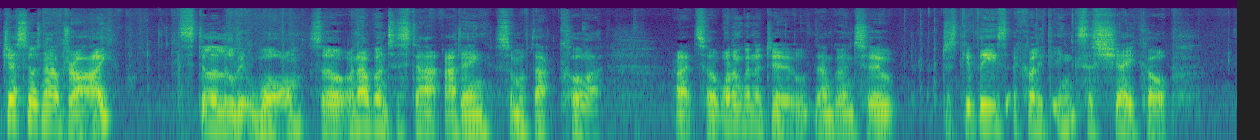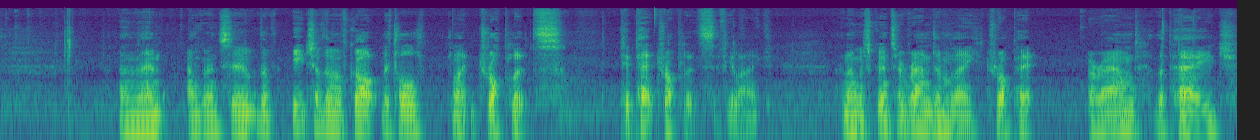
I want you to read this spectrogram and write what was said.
Gesso's now dry, still a little bit warm, so we're now going to start adding some of that colour. Right, so what I'm going to do, I'm going to just give these acrylic inks a shake up and then I'm going to, the, each of them have got little like droplets, pipette droplets if you like, and I'm just going to randomly drop it around the page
